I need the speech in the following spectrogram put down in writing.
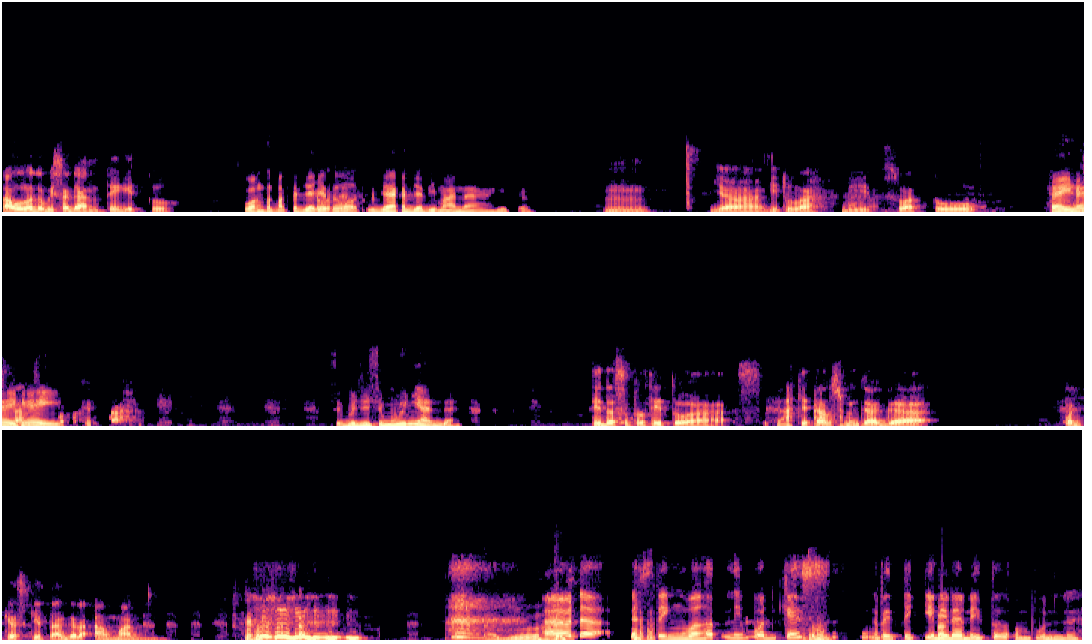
tahu lah gak bisa ganti gitu. Uang tempat kerjanya Ya tuh dia kerja di mana gitu. Hmm, ya gitulah di suatu Hey, hey, instansi hey. pemerintah. Sembunyi-sembunyi Anda. Tidak seperti itu, As. Kita harus menjaga podcast kita agar aman. Bagus. Ah, udah udah sering banget nih podcast ngeritik ini dan itu ampun deh.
